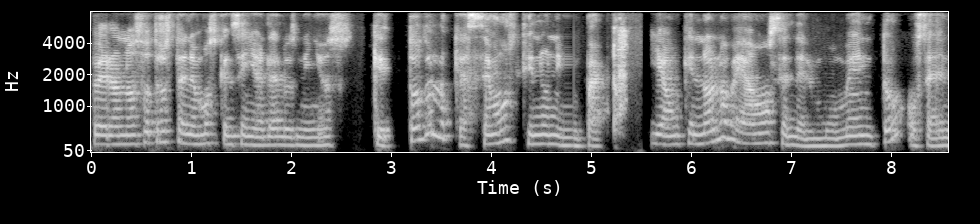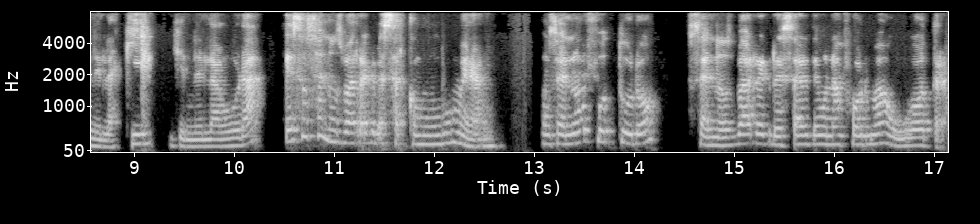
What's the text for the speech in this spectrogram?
Pero nosotros tenemos que enseñarle a los niños que todo lo que hacemos tiene un impacto. Y aunque no lo veamos en el momento, o sea, en el aquí y en el ahora, eso se nos va a regresar como un boomerang. O sea, en un futuro se nos va a regresar de una forma u otra.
